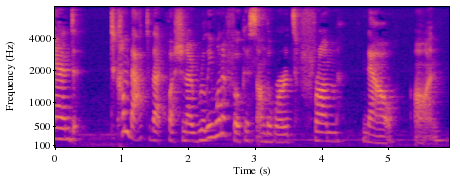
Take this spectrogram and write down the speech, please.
And to come back to that question, I really want to focus on the words from now on.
